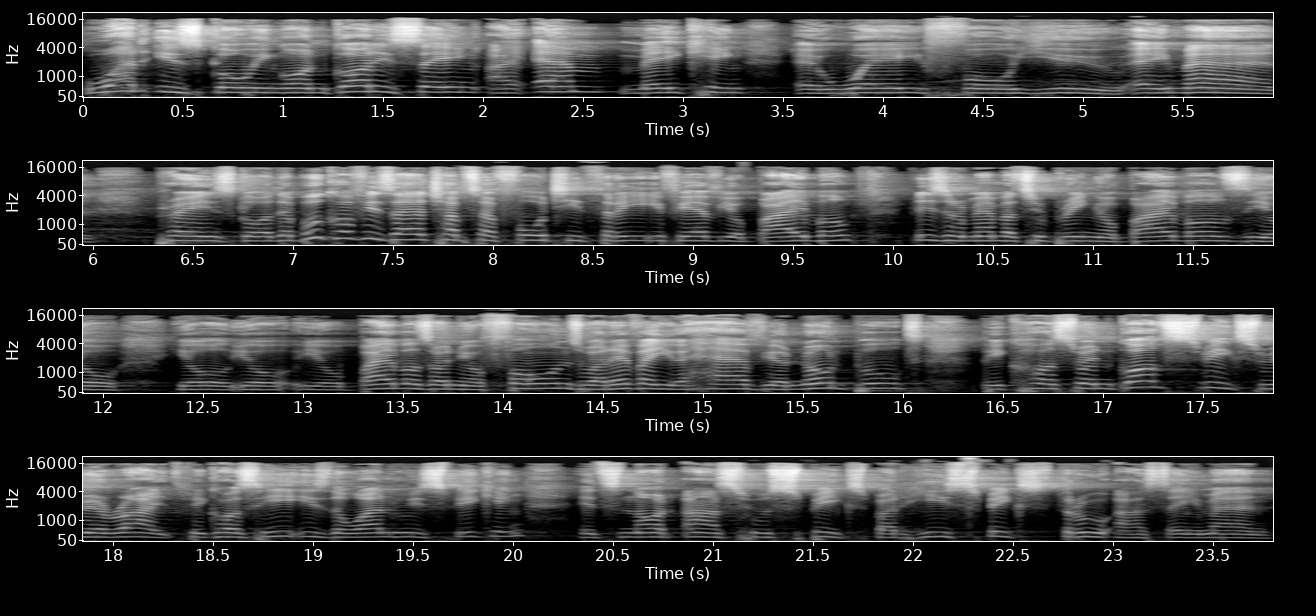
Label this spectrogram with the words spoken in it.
What is going on? God is saying, I am making a way for you. Amen. Praise God. The book of Isaiah, chapter 43. If you have your Bible, please remember to bring your Bibles, your, your, your, your Bibles on your phones, whatever you have, your notebooks, because when God speaks, we are right, because He is the one who is speaking. It's not us who speaks, but He speaks through us. Amen.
